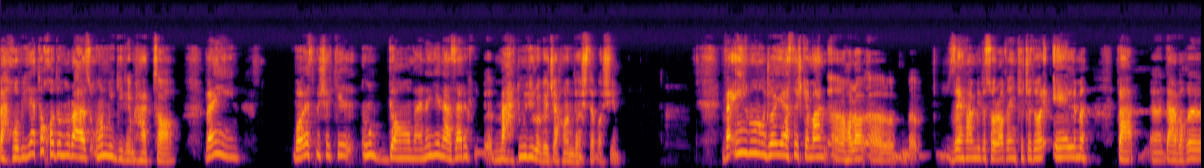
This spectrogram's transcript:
و هویت خودمون رو از اون می‌گیریم حتی. و این باعث میشه که اون دامنه نظر محدودی رو به جهان داشته باشیم. و این اون جایی هستش که من حالا ذهنم میره سراغ این که چطور علم و در واقع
